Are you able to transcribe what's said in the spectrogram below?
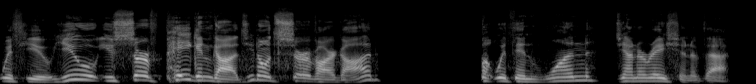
with you. You you serve pagan gods. You don't serve our God." But within one generation of that,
